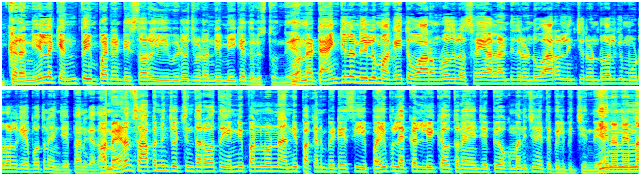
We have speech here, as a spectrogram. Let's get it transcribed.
ఇక్కడ నీళ్ళకి ఎంత ఇంపార్టెంట్ ఇస్తారో ఈ వీడియో చూడండి మీకే తెలుస్తుంది. మొన్న ట్యాంకీలో నీళ్ళు మాకైతే వారం రోజులు వస్తాయి. అలాంటిది రెండు వారాల నుంచి రెండు రోజులకి మూడు రోజులకి అయిపోతున్నాయని చెప్పాను కదా. ఆ మేడం సాప నుంచి వచ్చిన తర్వాత ఎన్ని పనులు ఉన్నా అన్ని పక్కన పెట్టేసి ఈ పైపులు ఎక్కడ లీక్ అవుతున్నాయని చెప్పి ఒక మనిషిని అయితే పిలిపించింది. ఈయన నిన్న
